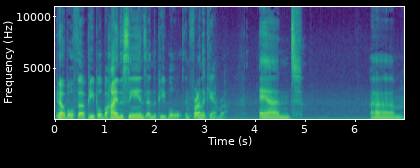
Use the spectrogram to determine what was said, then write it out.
You know, both the people behind the scenes and the people in front of the camera and um,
